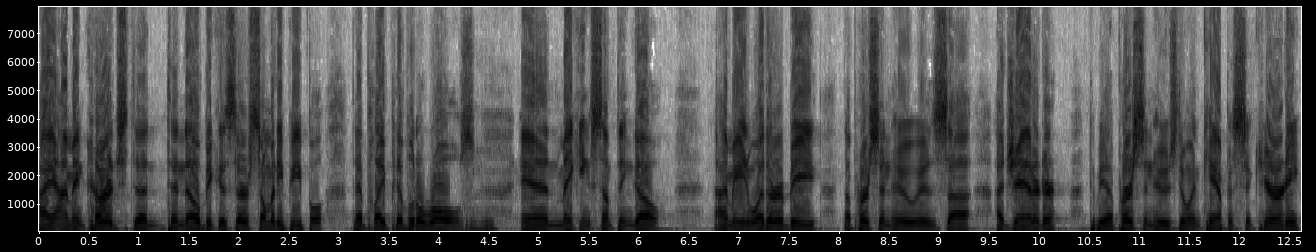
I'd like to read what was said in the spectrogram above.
I, am encouraged to, to know because there are so many people that play pivotal roles mm-hmm. in making something go. I mean, whether it be the person who is uh, a janitor, to be a person who's doing campus security,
